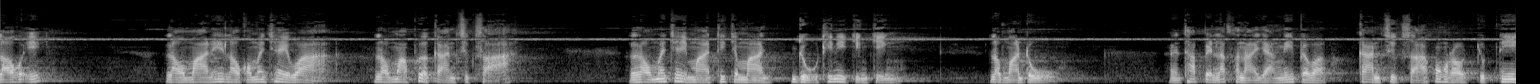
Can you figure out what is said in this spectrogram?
เราก็เอ๊ะ เรามานี้เราก็ไม่ใช่ว่า เรามาเพื่อการศึกษา เราไม่ใช่มาที่จะมาอยู่ที่นี่จริง ๆ เรามาดู ถ้าเป็นลักษณะอย่างนี้แปลว่า การศึกษาของเราจุดนี้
